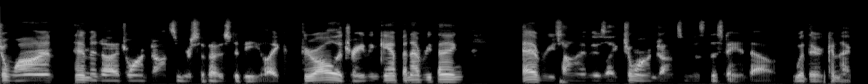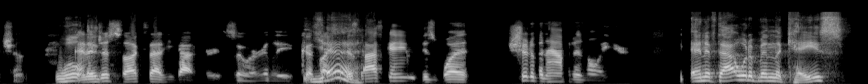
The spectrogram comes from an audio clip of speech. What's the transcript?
Juwan, him and uh Juwan Johnson were supposed to be. Like through all the training camp and everything, every time it was like Juwan Johnson was the standout with their connection. Well, and it, it- just sucks that he got hurt so early. Because like Yeah. this last game is what should have been happening all year. and if that would have been the case,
